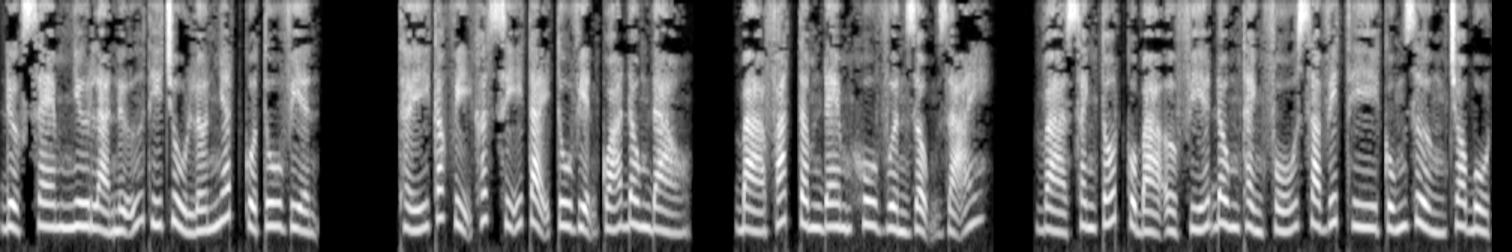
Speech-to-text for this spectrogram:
được xem như là nữ thí chủ lớn nhất của tu viện. Thấy các vị khất sĩ tại tu viện quá đông đảo, bà phát tâm đem khu vườn rộng rãi và xanh tốt của bà ở phía đông thành phố Savithi cúng dường cho Bụt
